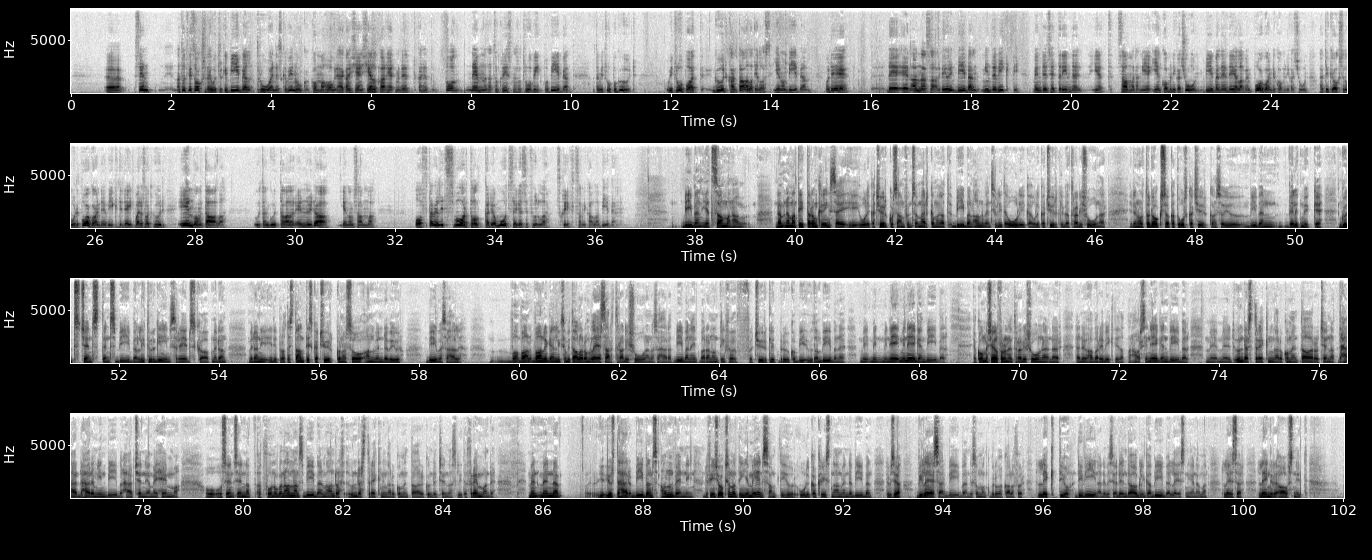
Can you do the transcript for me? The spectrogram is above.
sen naturligtvis också det uttrycket bibeltroende ska vi nog komma ihåg. Det här kanske är en självklarhet men det kanske tål nämnas att som kristna så tror vi inte på Bibeln utan vi tror på Gud. Och vi tror på att Gud kan tala till oss genom Bibeln. Och det är, det är en annan sak. Det gör inte Bibeln mindre viktig men den sätter in den i ett sammanhang, i en kommunikation. Bibeln är en del av en pågående kommunikation. Jag tycker också att ordet pågående är viktigt. Det är inte bara så att Gud en gång talar utan Gud talar ännu idag genom samma ofta väldigt svårtolkade och motsägelsefulla skrift som vi kallar Bibeln. Bibeln i ett sammanhang. När, när, man tittar omkring sig i olika kyrkosamfund så märker man ju att Bibeln används ju lite olika i olika kyrkliga traditioner. I den ortodoxa och katolska kyrkan så är ju Bibeln väldigt mycket gudstjänstens bibel, liturgins redskap, medan, medan i, i de protestantiska kyrkorna så använder vi ju Bibeln så här van, vanligen liksom vi talar om läsartraditionen och så här att Bibeln är inte bara någonting för, för kyrkligt bruk och bi, utan Bibeln är min, min, min, e, min, egen bibel. Jag kommer själv från en tradition där, där det har varit viktigt att man har sin egen bibel med, med understräckningar och kommentarer och känner att det här, det här är min bibel, här känner jag mig hemma. Och, och sen, sen att, att, få någon annans bibel med andra understräckningar och kommentarer kunde kännas lite främmande. Men, men eh, just det här Bibelns användning, det finns ju också något gemensamt i hur olika kristna använder Bibeln. Det vill säga, vi läser Bibeln, det som man brukar kalla för lectio divina, det vill säga den dagliga bibelläsningen när man läser längre avsnitt.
